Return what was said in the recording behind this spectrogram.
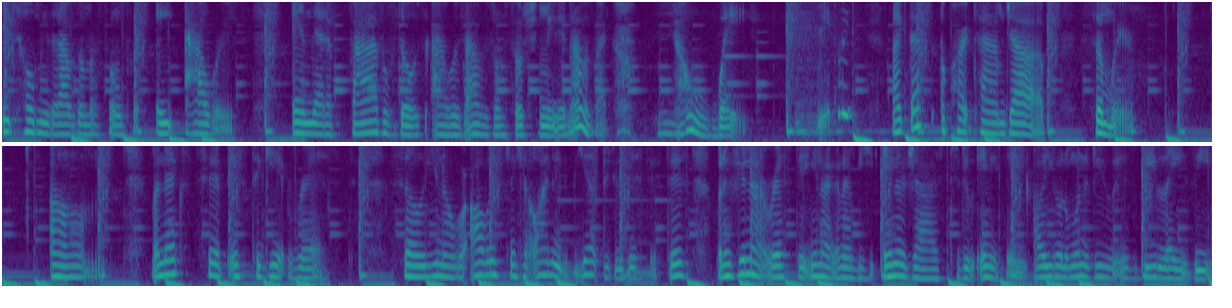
it told me that I was on my phone for eight hours and that of five of those hours I was on social media. And I was like, no way. Really? Like, that's a part time job somewhere. Um, my next tip is to get rest. So, you know, we're always thinking, oh, I need to be up to do this, this, this. But if you're not rested, you're not going to be energized to do anything. All you're going to want to do is be lazy,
